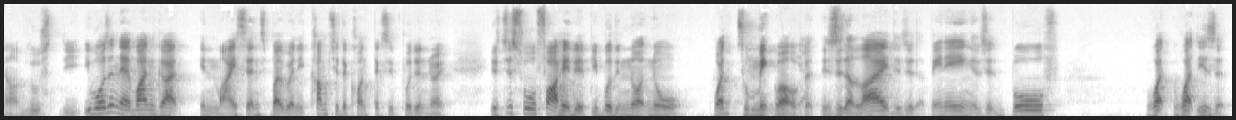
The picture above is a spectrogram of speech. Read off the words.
uh, loosely. It wasn't avant-garde in my sense, but when it comes to the context it put in, right, it's just so far ahead that people did not know what to make out of yeah. it. Is it a light? Is it a painting? Is it both? What what is it?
